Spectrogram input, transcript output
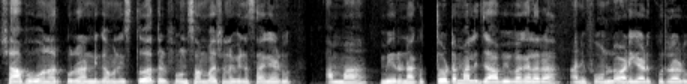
షాపు ఓనర్ కుర్రాడిని గమనిస్తూ అతడి ఫోన్ సంభాషణ వినసాగాడు. అమ్మా మీరు నాకు తోటమాలి జాబ్ ఇవ్వగలరా? అని ఫోన్లో అడిగాడు కుర్రాడు.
